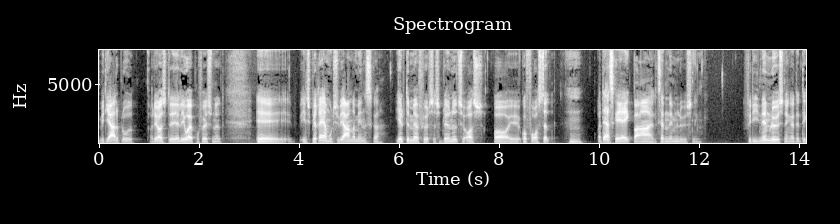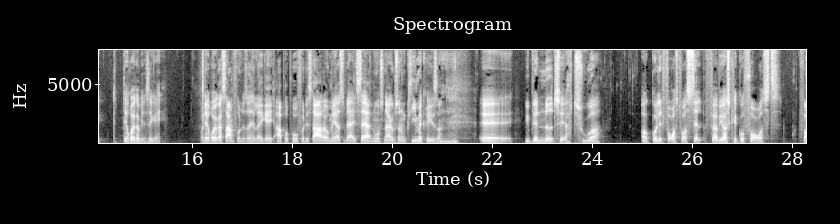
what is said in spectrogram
mit hjerteblod, og det er også det, jeg lever af professionelt. Øh, inspirere og motivere andre mennesker, hjælpe dem med at flytte sig, så bliver jeg nødt til os at øh, gå for os selv. Mm. Og der skal jeg ikke bare tage den nemme løsning. Fordi de nemme løsninger, det, det, det rykker vi os ikke af. Og det rykker samfundet sig heller ikke af, apropos, for det starter jo med os hver især. Nu snakker du sådan om klimakriser. Mm-hmm. Øh, vi bliver nødt til at ture og gå lidt forrest for os selv, før vi også kan gå forrest for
